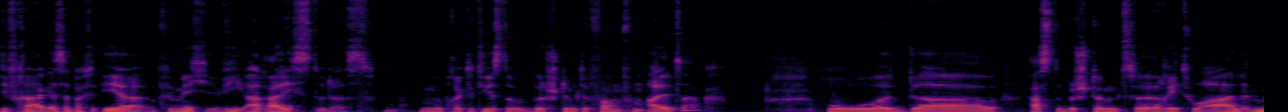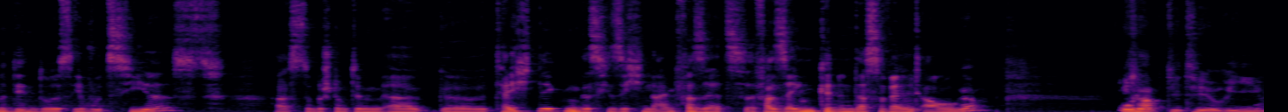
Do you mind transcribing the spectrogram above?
Die Frage ist einfach eher für mich, wie erreichst du das? Praktizierst du bestimmte Formen vom Alltag? Oder hast du bestimmte Rituale, mit denen du es evozierst? Hast du bestimmte äh, äh, Techniken, das hier sich hineinversetzen, versenken in das Weltauge? Ich Oder- habe die Theorie,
